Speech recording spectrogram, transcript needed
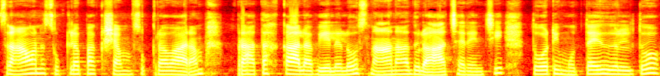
శ్రావణ శుక్లపక్షం శుక్రవారం ప్రాతకాల వేళలో స్నానాదులు ఆచరించి తోటి ముత్తైదులతో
